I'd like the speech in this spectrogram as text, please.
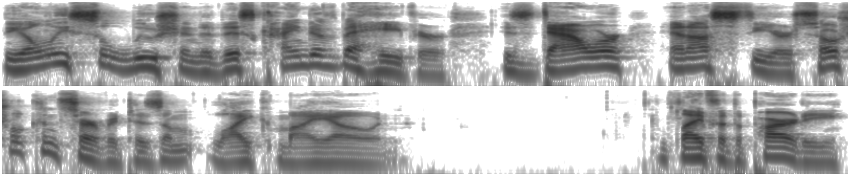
The only solution to this kind of behavior is dour and austere social conservatism like my own. Life of the Party,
